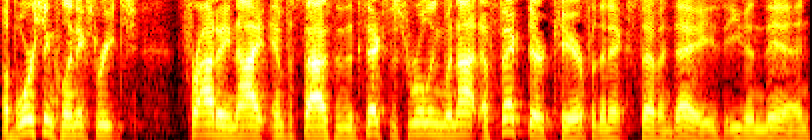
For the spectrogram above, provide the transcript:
Abortion clinics reached Friday night emphasized that the Texas ruling would not affect their care for the next seven days. Even then,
